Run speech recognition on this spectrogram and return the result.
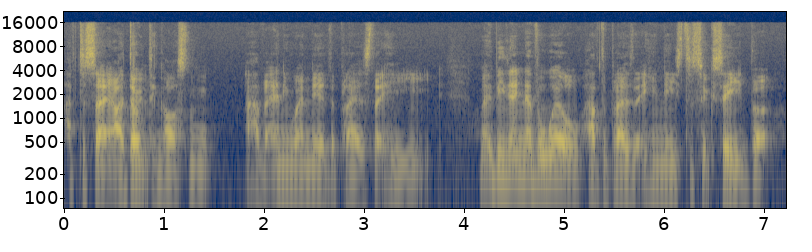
I have to say, I don't think Arsenal have anywhere near the players that he. Maybe they never will have the players that he needs to succeed, but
